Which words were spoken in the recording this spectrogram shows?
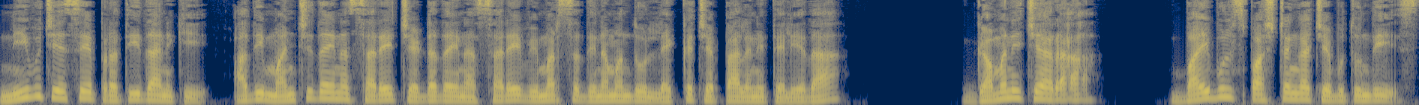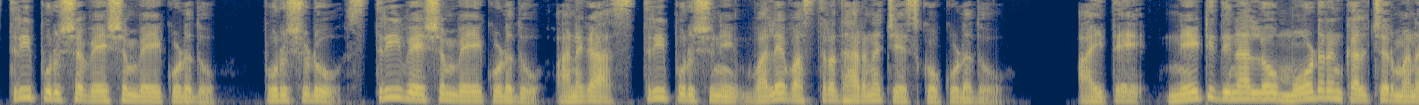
నీవు చేసే ప్రతీదానికి అది మంచిదైన సరే చెడ్డదైనా సరే విమర్శ దినమందు లెక్క చెప్పాలని తెలియదా? గమనిచారా? బైబుల్ స్పష్టంగా చెబుతుంది స్త్రీ పురుష వేషం వేయకూడదు. పురుషుడు స్త్రీ వేషం వేయకూడదు అనగా స్త్రీ పురుషుని వలె వస్త్రధారణ చేసుకోకూడదు. అయితే నేటి దినాల్లో మోడరన్ కల్చర్ మన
